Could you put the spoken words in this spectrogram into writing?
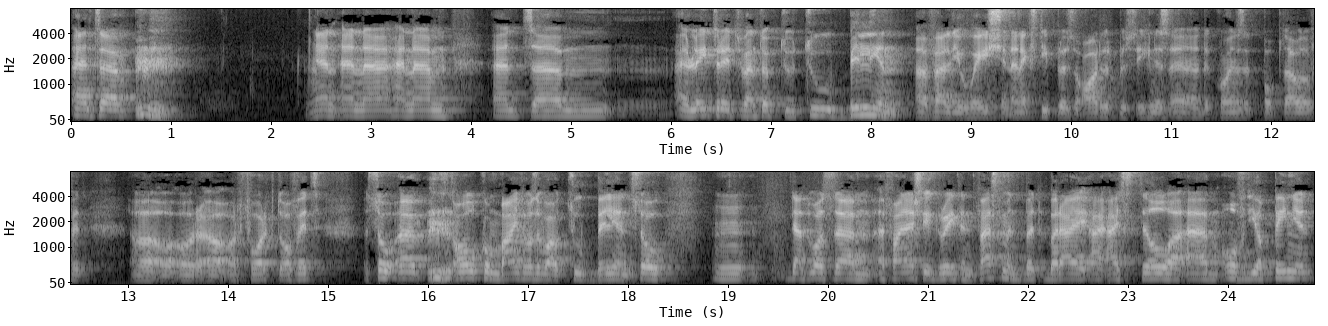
and uh, and and uh, and. Um, and um, uh, later it went up to 2 billion uh, valuation. NXT plus Ardor plus Ignis uh, the coins that popped out of it uh, or, or, or, forked of it. So uh, all combined was about 2 billion. So um, that was um, a financially great investment but but I, I, I still uh, am of the opinion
